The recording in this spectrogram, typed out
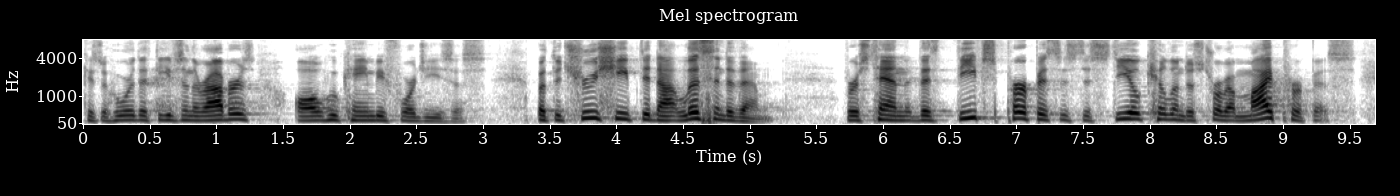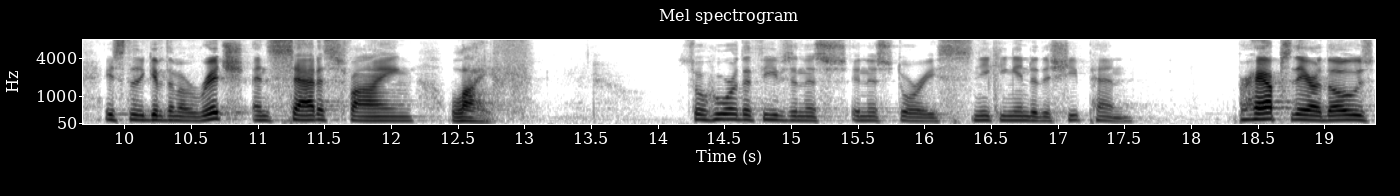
Okay, so who are the thieves and the robbers? All who came before Jesus. But the true sheep did not listen to them. Verse 10 The thief's purpose is to steal, kill, and destroy, but my purpose is to give them a rich and satisfying life. So, who are the thieves in this, in this story sneaking into the sheep pen? Perhaps they are those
